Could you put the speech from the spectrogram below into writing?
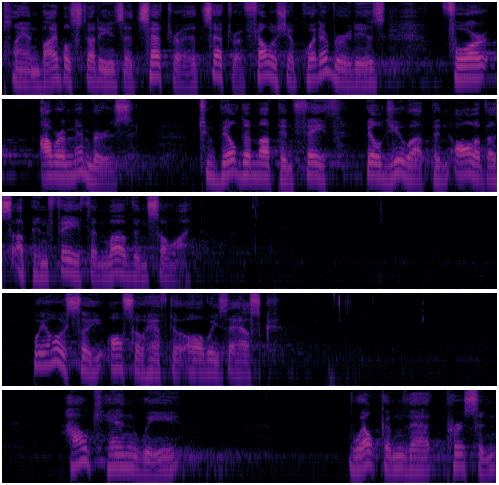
plan Bible studies, etc., etc., fellowship, whatever it is, for our members to build them up in faith, build you up, and all of us up in faith and love and so on. We also, also have to always ask how can we welcome that person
